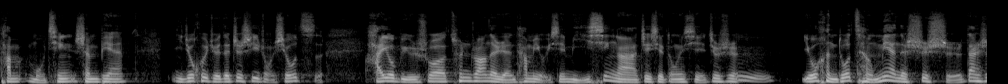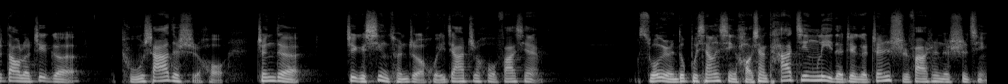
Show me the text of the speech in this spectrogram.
他母亲身边，你就会觉得这是一种修辞。还有比如说村庄的人，他们有一些迷信啊，这些东西就是。有很多层面的事实，但是到了这个屠杀的时候，真的这个幸存者回家之后，发现所有人都不相信，好像他经历的这个真实发生的事情，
